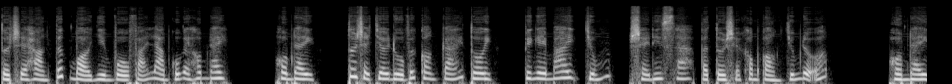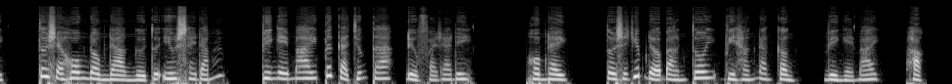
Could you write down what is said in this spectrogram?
Tôi sẽ hoàn tất mọi nhiệm vụ phải làm của ngày hôm nay. Hôm nay tôi sẽ chơi đùa với con cái tôi vì ngày mai chúng sẽ đi xa và tôi sẽ không còn chúng nữa. Hôm nay tôi sẽ hôn đồng đàn người tôi yêu say đắm vì ngày mai tất cả chúng ta đều phải ra đi. Hôm nay tôi sẽ giúp đỡ bạn tôi vì hắn đang cần vì ngày mai hoặc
